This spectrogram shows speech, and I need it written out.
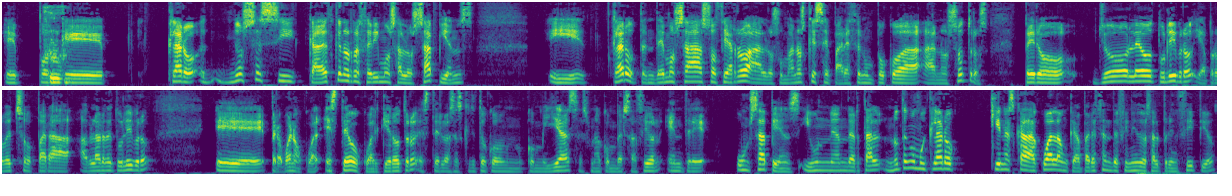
Eh, porque, claro, no sé si cada vez que nos referimos a los sapiens, y claro, tendemos a asociarlo a los humanos que se parecen un poco a, a nosotros. Pero yo leo tu libro y aprovecho para hablar de tu libro. Eh, pero bueno, cual, este o cualquier otro, este lo has escrito con, con Millás, es una conversación entre un sapiens y un neandertal. No tengo muy claro quién es cada cual, aunque aparecen definidos al principio.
